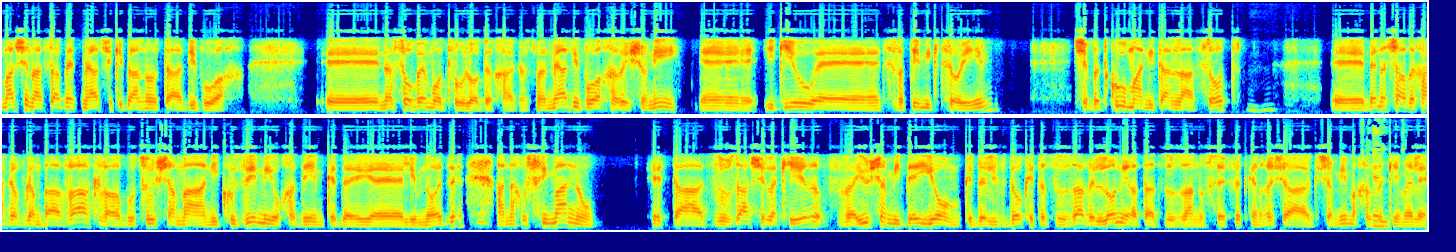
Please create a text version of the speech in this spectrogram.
מה שנעשה באמת מאז שקיבלנו את הדיווח. נעשו הרבה מאוד פעולות דרך אגב, זאת אומרת מהדיווח הראשוני הגיעו צוותים מקצועיים שבדקו מה ניתן לעשות. Mm-hmm. בין השאר, דרך אגב, גם בעבר כבר בוצעו שם ניקוזים מיוחדים כדי למנוע את זה. אנחנו סימנו את התזוזה של הקיר, והיו שם מדי יום כדי לבדוק את התזוזה, ולא נראתה תזוזה נוספת. כנראה שהגשמים החזקים כן. האלה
